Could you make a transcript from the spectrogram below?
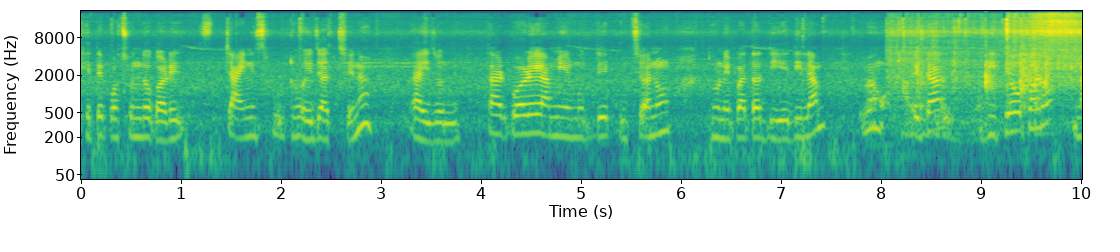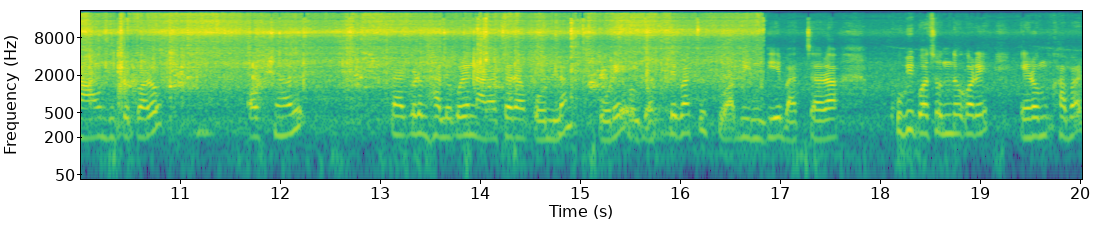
খেতে পছন্দ করে। চাইনিজ ফুড হয়ে যাচ্ছে না? তাই জন্য। তারপরে আমি এর মধ্যে কুচানো ধনে পাতা দিয়ে দিলাম এবং এটা দিতেও পারো, নাও দিতে পারো। অপশনাল তারপরে ভালো করে নাড়াচাড়া করলাম, করে এই দেখতে পাচ্ছ সোয়াবিন দিয়ে বাচ্চারা খুবই পছন্দ করে এরম খাবার,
